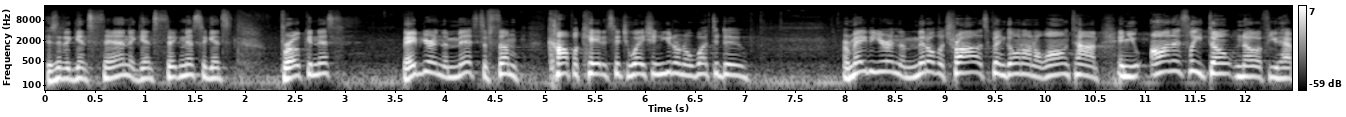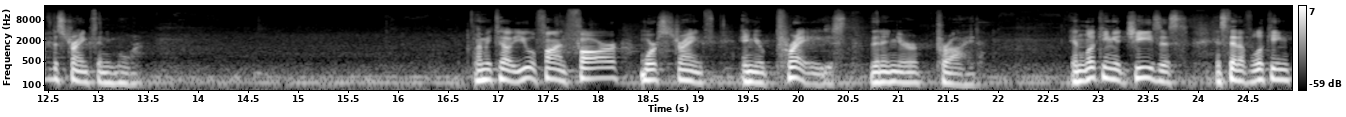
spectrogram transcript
Is it against sin, against sickness, against brokenness? Maybe you're in the midst of some complicated situation, you don't know what to do. Or maybe you're in the middle of a trial, it's been going on a long time, and you honestly don't know if you have the strength anymore. Let me tell you, you will find far more strength in your praise than in your pride. In looking at Jesus instead of looking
